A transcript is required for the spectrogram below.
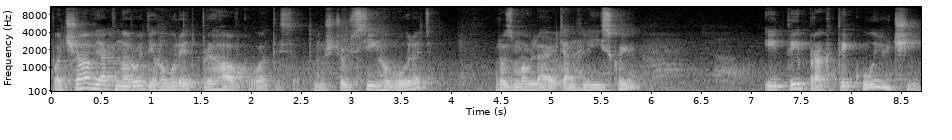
почав, як в народі говорять, пригавкуватися. Тому що всі говорять, розмовляють англійською, і ти, практикуючи,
